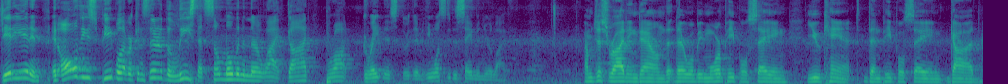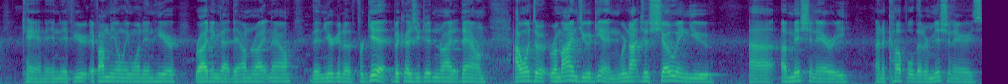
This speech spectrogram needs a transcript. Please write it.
Gideon and, and all these people that were considered the least at some moment in their life. God brought greatness through them, and He wants to do the same in your life. I'm just writing down that there will be more people saying you can't than people saying God can. And if you if I'm the only one in here writing that down right now, then you're going to forget because you didn't write it down. I want to remind you again, we're not just showing you uh, a missionary and a couple that are missionaries.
